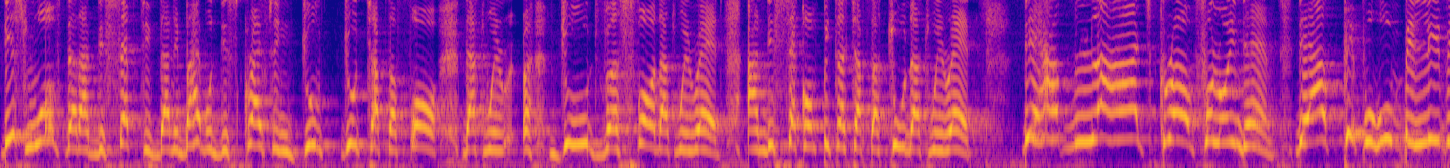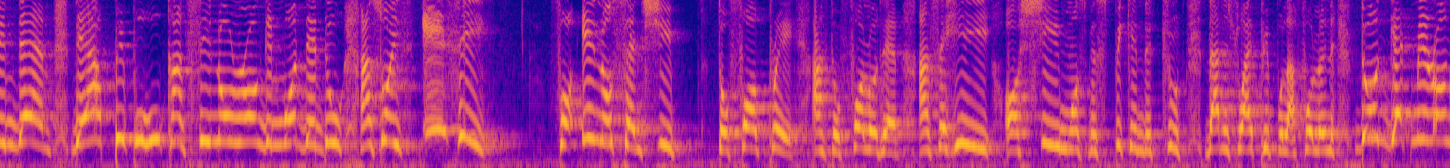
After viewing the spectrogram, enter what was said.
These wolves that are deceptive, that the Bible describes in Jude, Jude chapter 4, that we, uh, Jude verse 4 that we read, and this second Peter chapter 2 that we read, they have large crowd following them. They have people who believe in them. They have people who can see no wrong in what they do. And so it's easy for innocent sheep to fall prey and to follow them and say he or she must be speaking the truth. That is why people are following it. Don't get me wrong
